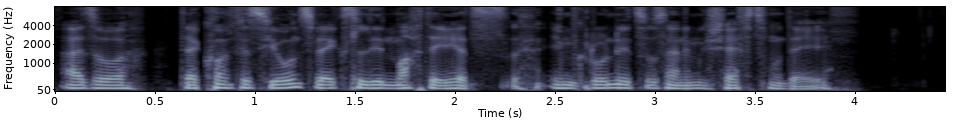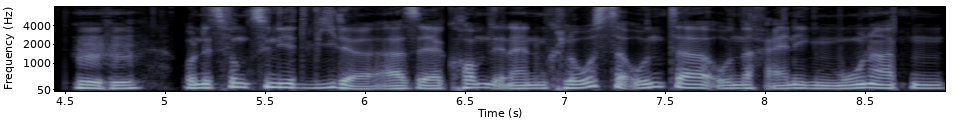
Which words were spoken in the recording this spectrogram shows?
Also der Konfessionswechsel, den macht er jetzt im Grunde zu seinem Geschäftsmodell. Mhm. Und es funktioniert wieder. Also er kommt in einem Kloster unter und nach einigen Monaten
